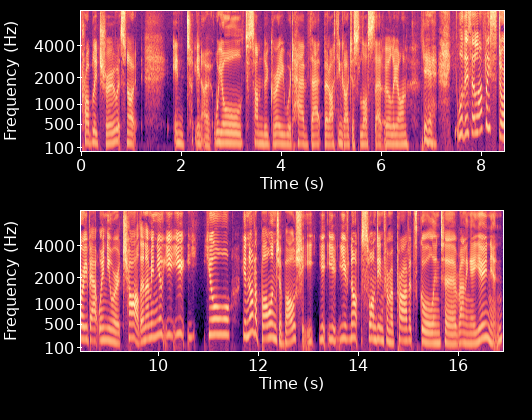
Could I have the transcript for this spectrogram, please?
probably true. It's not in you know we all to some degree would have that, but I think I just lost that early on. Yeah. Well, there's a lovely story about when you were a child, and I mean, you you you. You're you're not a Bollinger Bolshe. You, you, you've not swanned in from a private school into running a union.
